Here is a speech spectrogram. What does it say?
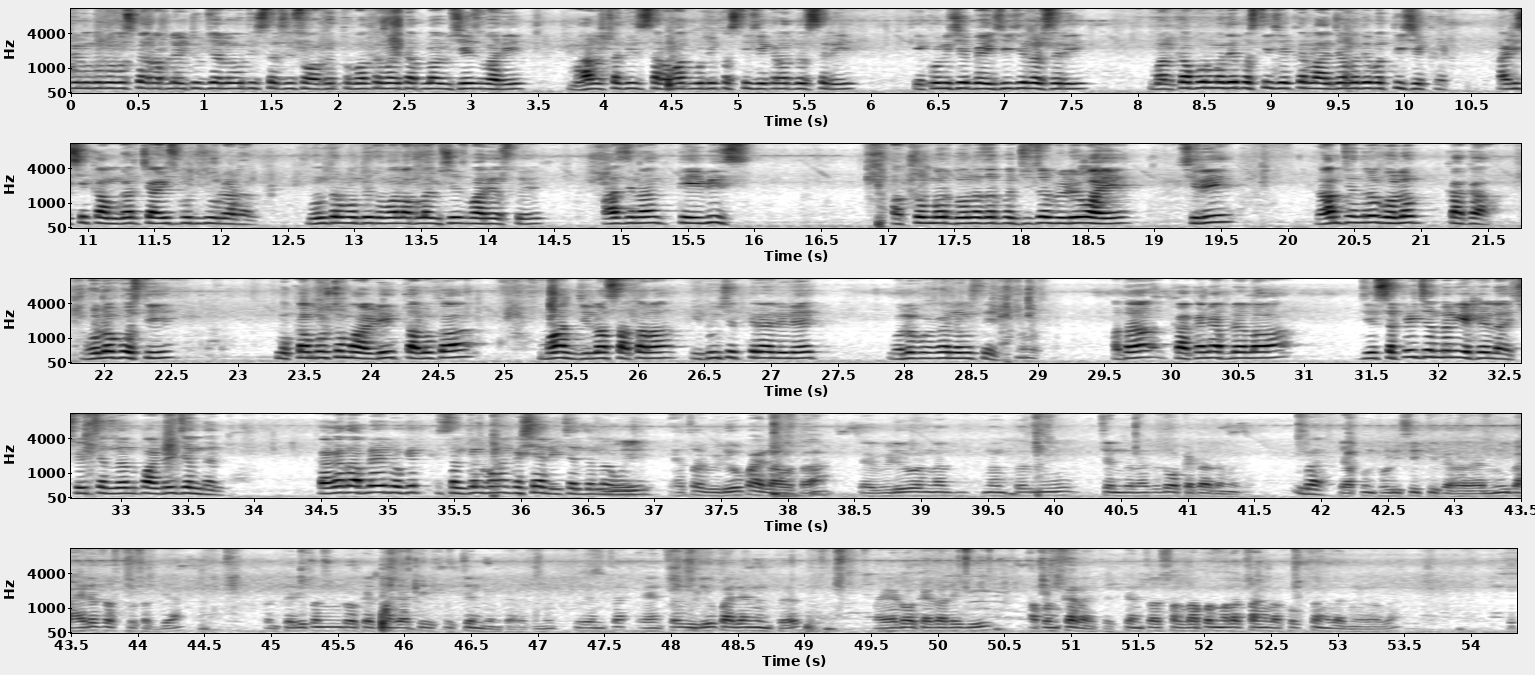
शेतकरी नमस्कार. आपल्या युट्यूब चॅनलवरती सरचे स्वागत. तुम्हाला तर माहिती आपला विशेष भारी. महाराष्ट्रातील सर्वात मोठी पस्तीस एकरात नर्सरी एकोणीसशे ब्याऐंशीची नर्सरी मलकापूरमध्ये पस्तीस एकर लांजामध्ये बत्तीस एकर अडीचशे कामगार चाळीस कोटीची उलाढाल. म्हणून तर म्हणतोय तुम्हाला आपला विशेष भारी असतोय. आज दिनांक तेवीस ऑक्टोबर दोन हजार पंचवीसचा व्हिडिओ आहे. श्री रामचंद्र घोलप काका घोलप वस्ती मुक्काम पोस्ट मार्डी तालुका मान जिल्हा सातारा. इथून शेतकरी आलेले आहेत. घोलप काका नमस्ते. आता काकाने आपल्याला जे सफेद चंदन घेतलेलं आहे श्वेतचंदन पांढरे चंदन काका तर आपल्या डोक्यात संकल्पना कशी आली चंदन मी ह्याचा व्हिडिओ पाहिला होता. त्या व्हिडिओ नंतर मी चंदनाच्या डोक्यात आलं माझ्या. बर. की आपण थोडी शेती करावी. मी बाहेरच असतो सध्या पण तरी पण डोक्यात माझ्या ते चंदन करायचं. मग तो यांचा यांचा व्हिडिओ पाहिल्यानंतर माझ्या डोक्यात आले की आपण करायचं. त्यांचा सल्ला पण मला चांगला खूप चांगला मिळाला.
